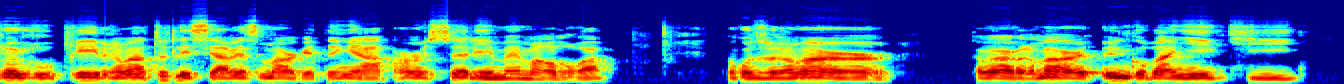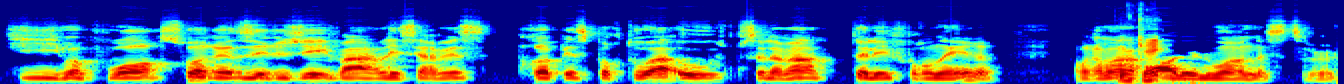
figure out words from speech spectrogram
regrouper vraiment tous les services marketing à un seul et même endroit. Donc, on veut vraiment un, comme un- vraiment un- une compagnie qui, qui va pouvoir soit rediriger vers les services propices pour toi ou tout simplement te les fournir. Vraiment Ok. un all-in-one, si tu veux.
